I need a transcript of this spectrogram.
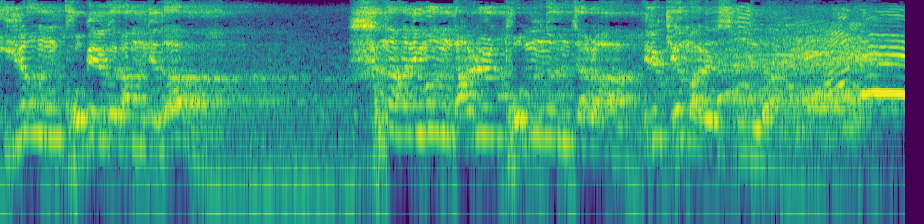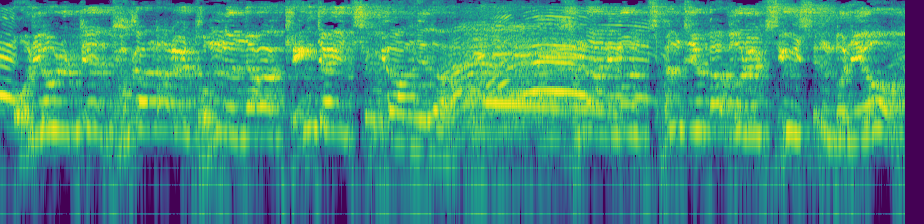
이런 고백을 합니다. 하나님은 나를 돕는 자라 이렇게 말했습니다. 어려울 때 누가 돕느냐가 굉장히 중요합니다. 하나님은 천지 만물을 지으신 분이요.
